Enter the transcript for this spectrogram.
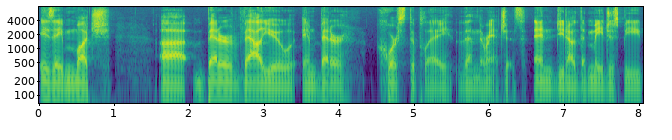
is a much uh, better value and better course to play than the ranches. And you know, that may just be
